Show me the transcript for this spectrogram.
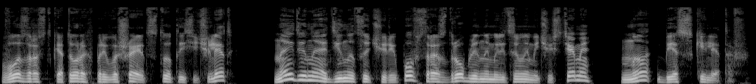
возраст которых превышает 100 тысяч лет, найдены 11 черепов с раздробленными лицевыми частями, но без скелетов.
